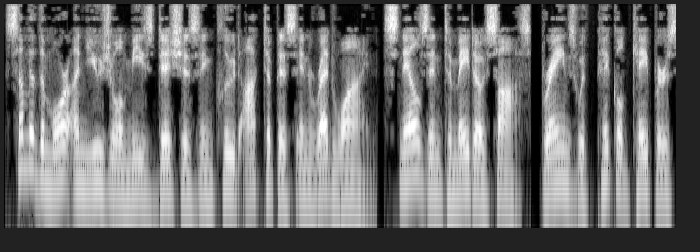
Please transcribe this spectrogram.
Some of the more unusual meze dishes include octopus in red wine, snails in tomato sauce, brains with pickled capers,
